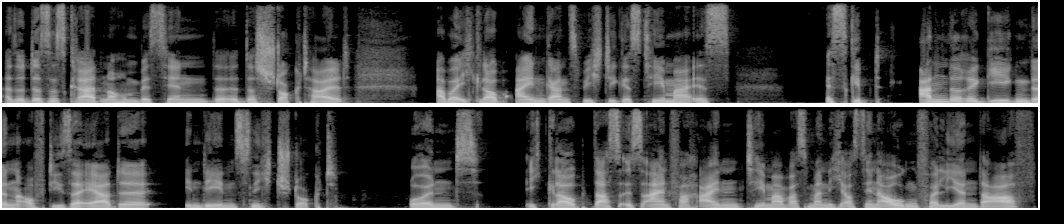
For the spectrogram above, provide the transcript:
Also das ist gerade noch ein bisschen, das stockt halt. Aber ich glaube, ein ganz wichtiges Thema ist, es gibt andere Gegenden auf dieser Erde, in denen es nicht stockt. Und ich glaube, das ist einfach ein Thema, was man nicht aus den Augen verlieren darf.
